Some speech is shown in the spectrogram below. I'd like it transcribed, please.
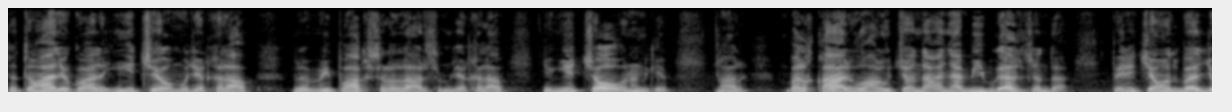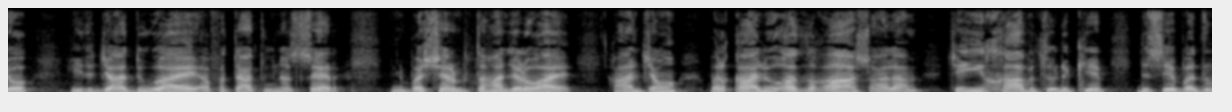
ته توهان جيڪو آهي هيئن چيو منهنجي خلاف پاڪ صلاح رسم جي خلاف هيئن چئو هنن کي هاڻي ڀل هاڻي هو چوندا اڃا ٻي به ڳالهه چوندا پهرين چوندو ڀئي جو هيءَ ته جادو آهي افتاتون سير بشر توهان جهڙو آهي هاڻي چئون ڀل ڪالو آلام چئي خواب ٿو ڏکي ڏسي بد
